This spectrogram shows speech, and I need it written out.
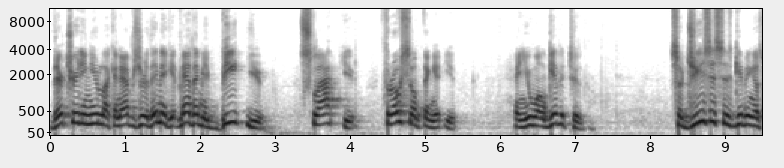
they're treating you like an adversary. They may get mad, they may beat you, slap you, throw something at you, and you won't give it to them. So Jesus is giving us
